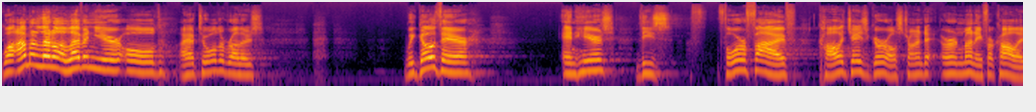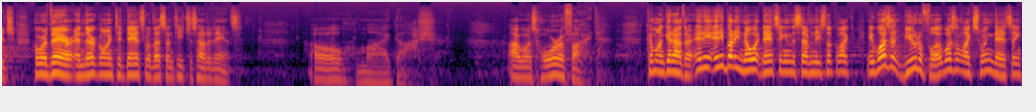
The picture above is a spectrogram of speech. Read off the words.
Well, I'm a little 11 year old. I have two older brothers. We go there, and here's these four or five college age girls trying to earn money for college who are there, and they're going to dance with us and teach us how to dance. Oh my gosh. I was horrified. Come on, get out there. Any, anybody know what dancing in the 70s looked like? It wasn't beautiful. It wasn't like swing dancing.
